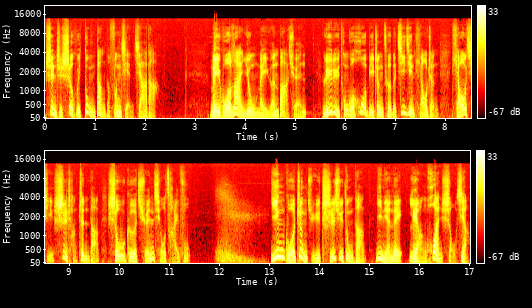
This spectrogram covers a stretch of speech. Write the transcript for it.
甚至社会动荡的风险加大。美国滥用美元霸权，屡屡通过货币政策的激进调整挑起市场震荡，收割全球财富。英国政局持续动荡，一年内两换首相。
